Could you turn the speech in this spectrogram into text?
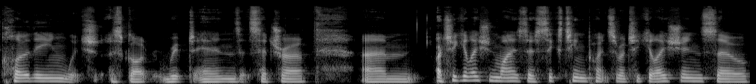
clothing, which has got ripped ends, etc. Um, articulation wise, there's 16 points of articulation, so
